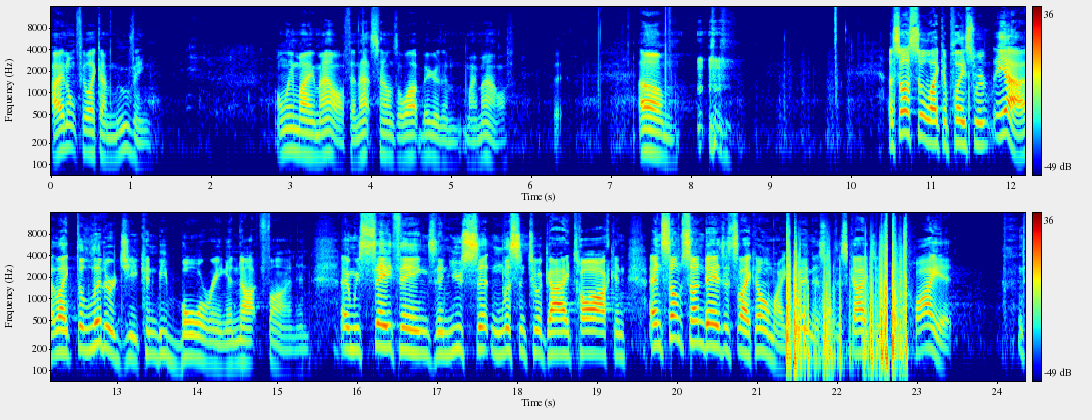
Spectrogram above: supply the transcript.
I don't feel like I'm moving only my mouth, and that sounds a lot bigger than my mouth. But, um, it's also like a place where, yeah, like the liturgy can be boring and not fun. And, and we say things, and you sit and listen to a guy talk. And, and some Sundays it's like, oh my goodness, this guy just quiet.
